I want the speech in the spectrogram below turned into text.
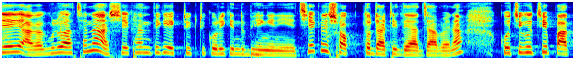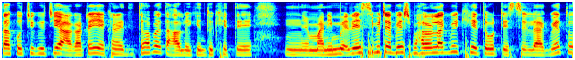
যে আগাগুলো আছে না, সেখান থেকে একটু একটু করে কিন্তু ভেঙে নিয়েছি। এখানে শক্ত ডাটি দেওয়া যাবে না। কচি কুচি পাতা, কচি কুচি আগাটাই এখানে দিতে হবে, তাহলে কিন্তু খেতে মানে রেসিপিটা বেশ ভালো লাগবে, খেতেও টেস্টি লাগবে। তো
